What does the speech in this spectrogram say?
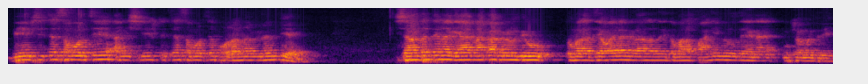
बीएमसीच्या समोरचे आणि सीएसटीच्या समोरच्या पोरांना विनंती आहे. शांततेनं घ्या नाका मिळू देऊ. तुम्हाला जेवायला मिळालं नाही तुम्हाला पाणी मिळू द्या नाही मुख्यमंत्री.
